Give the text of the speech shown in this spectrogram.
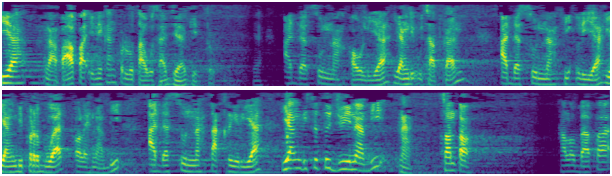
Iya, nggak apa-apa. Ini kan perlu tahu saja gitu. Ya. Ada sunnah kauliyah yang diucapkan, ada sunnah fi'liyah yang diperbuat oleh Nabi, ada sunnah takririyah yang disetujui Nabi. Nah, contoh, kalau bapak,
